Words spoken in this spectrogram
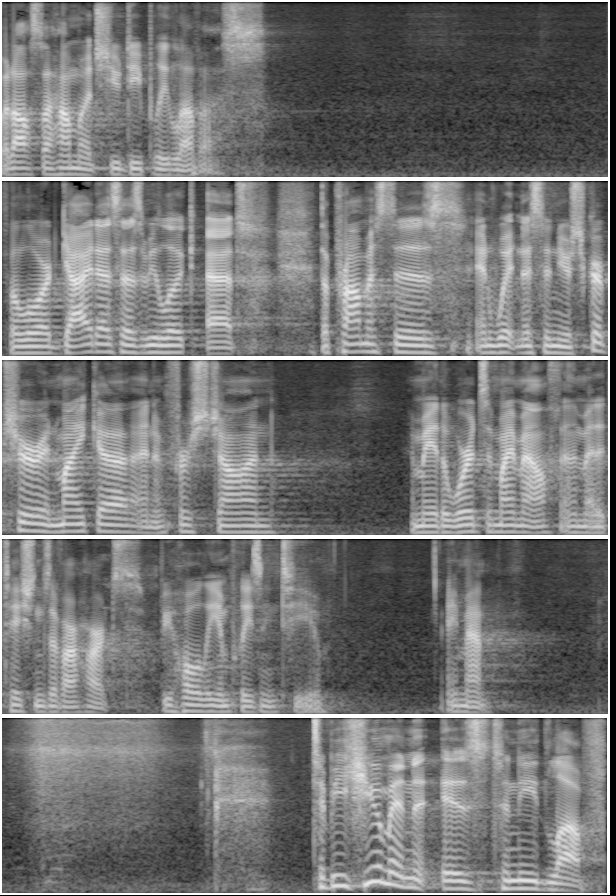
but also how much you deeply love us. So, Lord, guide us as we look at the promises and witness in your scripture in Micah and in 1 John. And may the words of my mouth and the meditations of our hearts be holy and pleasing to you. Amen. To be human is to need love.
